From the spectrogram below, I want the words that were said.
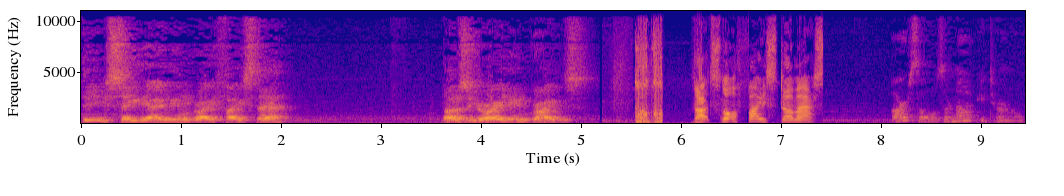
Do you see the alien grey face there? Those are your alien greys. That's not a face, dumbass. Our souls are not eternal.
